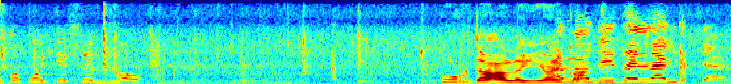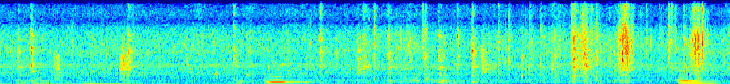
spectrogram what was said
I kupujcie szybko. Kurde, ale jajka. Mm.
